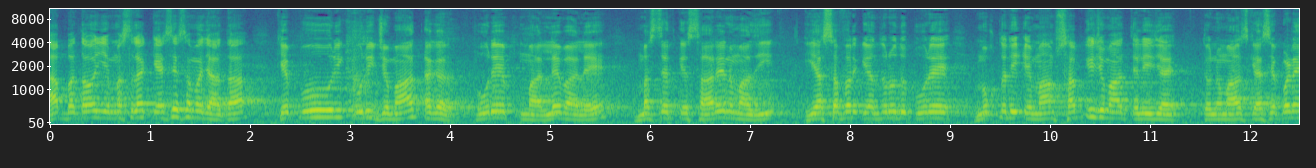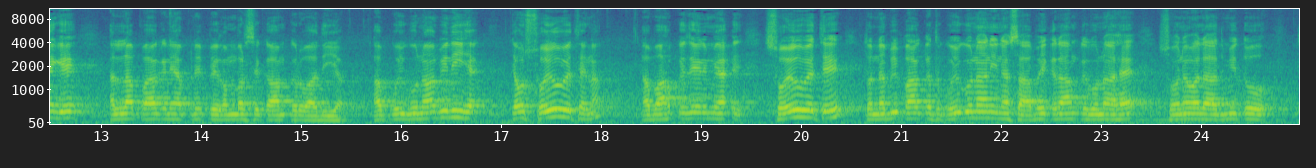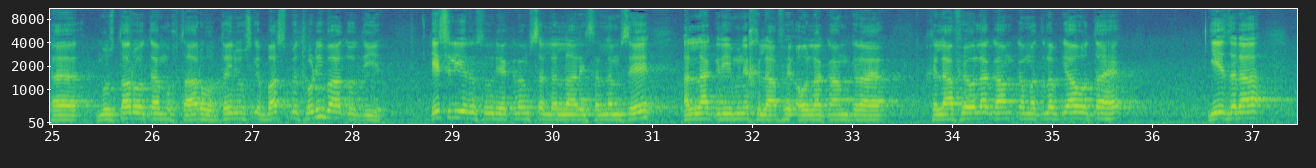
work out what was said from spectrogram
अब बताओ, ये मसला कैसे समझ आता कि पूरी पूरी जमात अगर पूरे महल्ले वाले, मस्जिद के सारे नमाजी या सफ़र के अंदरों तो पूरे मुख्तलि इमाम सब की जमात चली जाए तो नमाज़ कैसे पढ़ेंगे? अल्लाह पाक ने अपने पैगंबर से काम करवा दिया। अब कोई गुनाह भी नहीं है। क्यों? सोए हुए थे ना? अब आपके जहन में सोए हुए थे तो नबी पाक का तो कोई गुनाह नहीं, ना साहब कराम का गुनाह है। सोने वाला आदमी तो मुस्तर होता है, मुख्तार होता ही नहीं, उसके बस में थोड़ी बात होती है। इसलिए रसूल अक्रम सल्लल्लाहु अलैहि से अल्लाह करीम ने खिलाफ ओला काम कराया। खिलाफ ओला काम का मतलब क्या होता है? ये ज़रा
